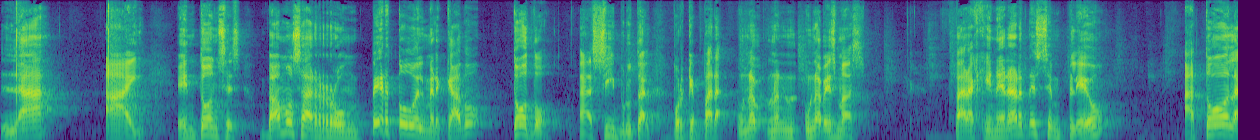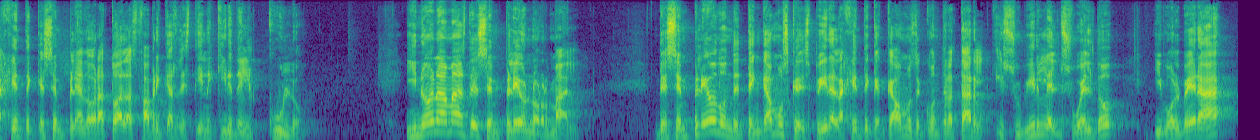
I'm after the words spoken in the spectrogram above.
la hay. Entonces, vamos a romper todo el mercado, todo, así brutal. Porque para, una, una, vez más, para generar desempleo, a toda la gente que es empleadora, a todas las fábricas les tiene que ir del culo. Y no nada más desempleo normal. Desempleo donde tengamos que despedir a la gente que acabamos de contratar y subirle el sueldo y volver a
